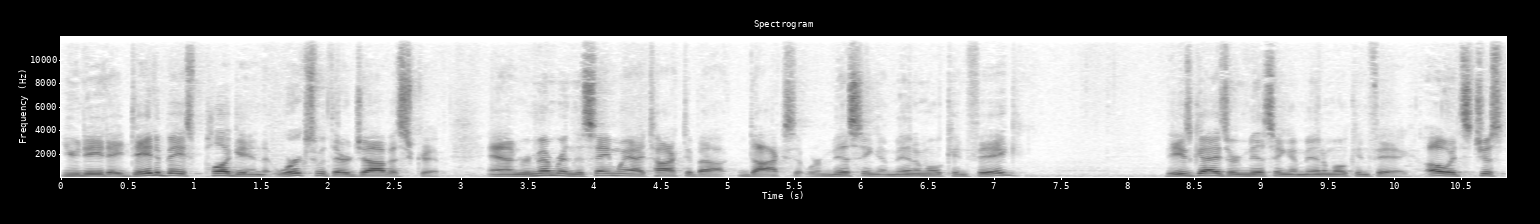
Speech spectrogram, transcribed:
you need a database plugin that works with their JavaScript. And remember, in the same way I talked about docs that were missing a minimal config, these guys are missing a minimal config. Oh, it's just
